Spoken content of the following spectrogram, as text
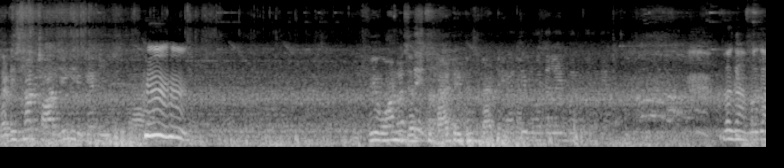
That is not charging. You can use. Uh, हम्म, हम्म. If you want just battery, this battery. आपली can- मोठं light बंद करते. बघा बघा.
